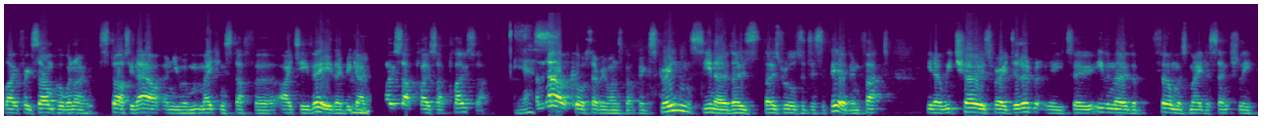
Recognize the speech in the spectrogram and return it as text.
like for example when i started out and you were making stuff for itv they'd be going mm-hmm. close up close up close up Yes. and now of course everyone's got big screens you know those those rules have disappeared in fact you know we chose very deliberately to even though the film was made essentially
